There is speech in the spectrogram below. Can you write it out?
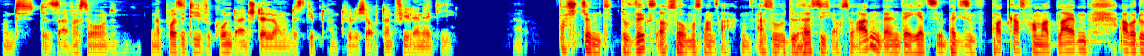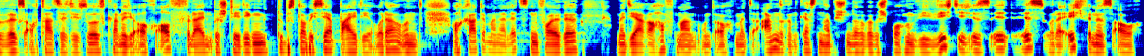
und das ist einfach so eine positive Grundeinstellung und das gibt natürlich auch dann viel Energie. Das stimmt. Du wirkst auch so, muss man sagen. Also du hörst dich auch so an, wenn wir jetzt bei diesem Podcast-Format bleiben, aber du wirkst auch tatsächlich so, das kann ich auch offline bestätigen. Du bist, glaube ich, sehr bei dir, oder? Und auch gerade in meiner letzten Folge mit Jara Hoffmann und auch mit anderen Gästen habe ich schon darüber gesprochen, wie wichtig es ist, oder ich finde es auch,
